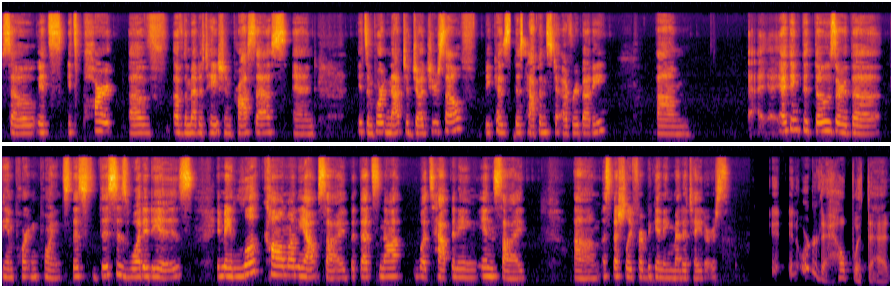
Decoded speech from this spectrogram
So it's it's part of of the meditation process and it's important not to judge yourself because this happens to everybody. Um, I, I think that those are the the important points. This this is what it is. It may look calm on the outside but that's not what's happening inside um, especially for beginning meditators in order to help with that,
